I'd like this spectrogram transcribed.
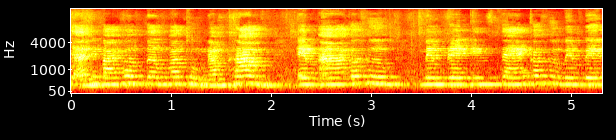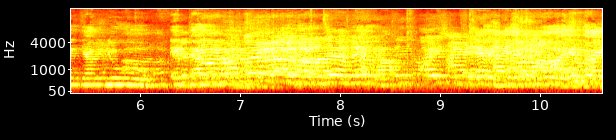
จะอธิบายเพิ่มเติมว่าถุงน้ำคร่ำ MR ก็คือ membrane instant ก็คือ membrane ยังอยู่ ML ก็คือ MI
